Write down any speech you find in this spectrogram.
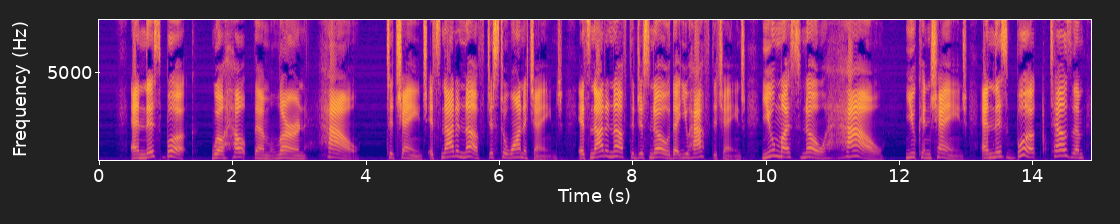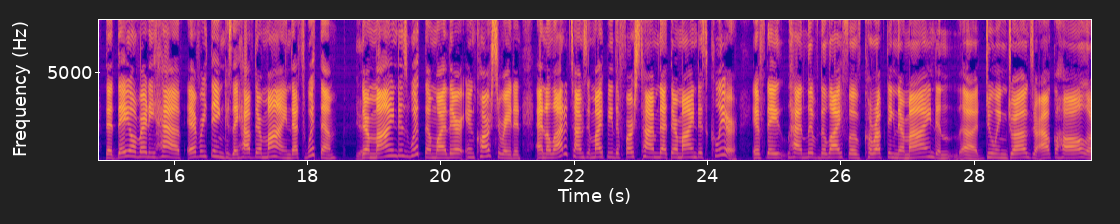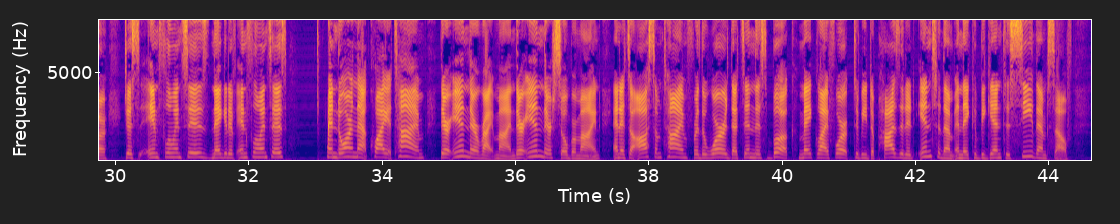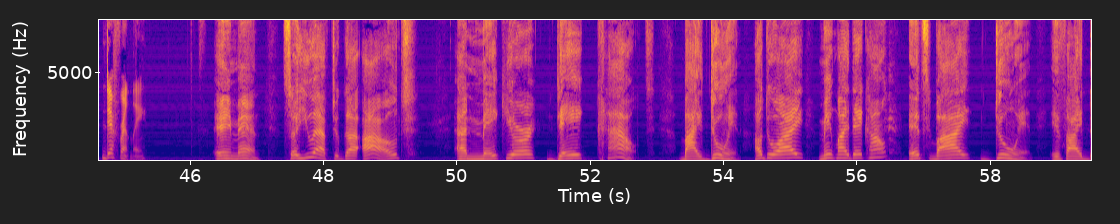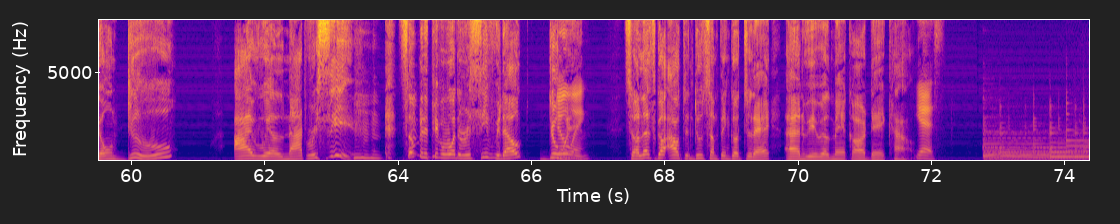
And this book will help them learn how to change. It's not enough just to want to change. It's not enough to just know that you have to change. You must know how you can change. And this book tells them that they already have everything because they have their mind that's with them. Yeah. Their mind is with them while they're incarcerated. And a lot of times it might be the first time that their mind is clear. If they had lived a life of corrupting their mind and uh, doing drugs or alcohol or just influences, negative influences, and during that quiet time, they're in their right mind. They're in their sober mind. And it's an awesome time for the word that's in this book, Make Life Work, to be deposited into them and they could begin to see themselves differently. Amen. So you have to go out and make your day count by doing. How do I make my day count? It's by doing. If I don't do, I will not receive. so many people want to receive without doing. doing. So let's go out and do something good today, and we will make our day count. Yes.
